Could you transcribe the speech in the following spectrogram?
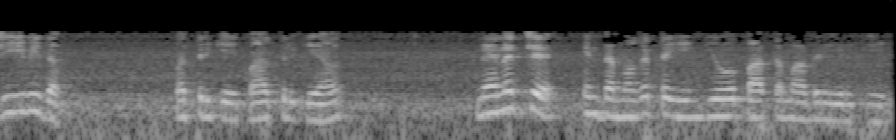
ஜீவிதம் பத்திரிக்கையை? பார்த்திருக்கியா நினைச்ச இந்த முகத்தை எங்கேயோ பார்த்த மாதிரி இருக்கேன்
